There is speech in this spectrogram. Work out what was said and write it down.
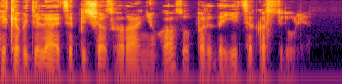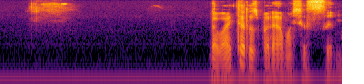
яке виділяється під час згорання газу, передається кастрюлі? Давайте розберемося з цим.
